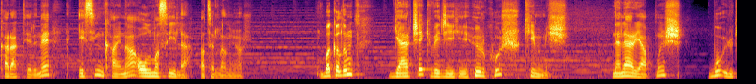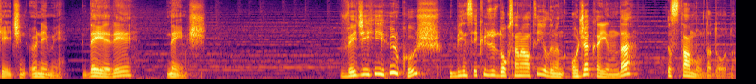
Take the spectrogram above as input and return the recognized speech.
karakterine esin kaynağı olmasıyla hatırlanıyor. Bakalım gerçek Vecihi Hürkuş kimmiş? Neler yapmış? Bu ülke için önemi, değeri neymiş? Vecihi Hürkuş 1896 yılının Ocak ayında İstanbul'da doğdu.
